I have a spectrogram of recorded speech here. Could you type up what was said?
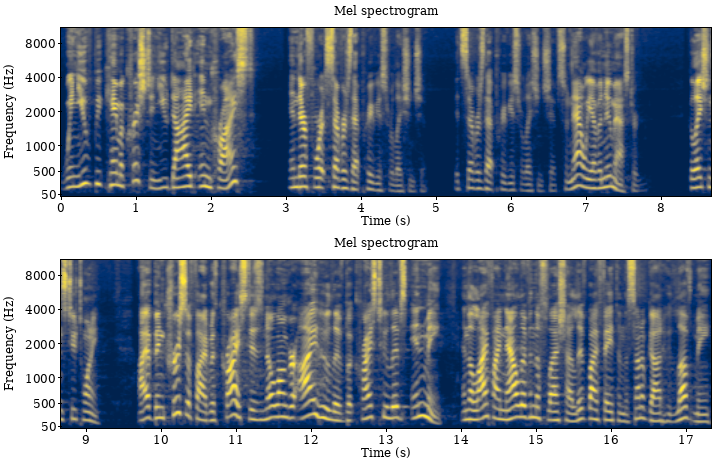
When you became a Christian, you died in Christ, and therefore it severs that previous relationship it severs that previous relationship. So now we have a new master. Galatians 2:20. I have been crucified with Christ. It is no longer I who live, but Christ who lives in me. And the life I now live in the flesh, I live by faith in the Son of God who loved me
